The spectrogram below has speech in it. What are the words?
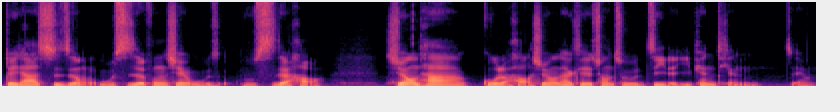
对他是这种无私的奉献，无无私的好，希望他过得好，希望他可以闯出自己的一片天，这样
